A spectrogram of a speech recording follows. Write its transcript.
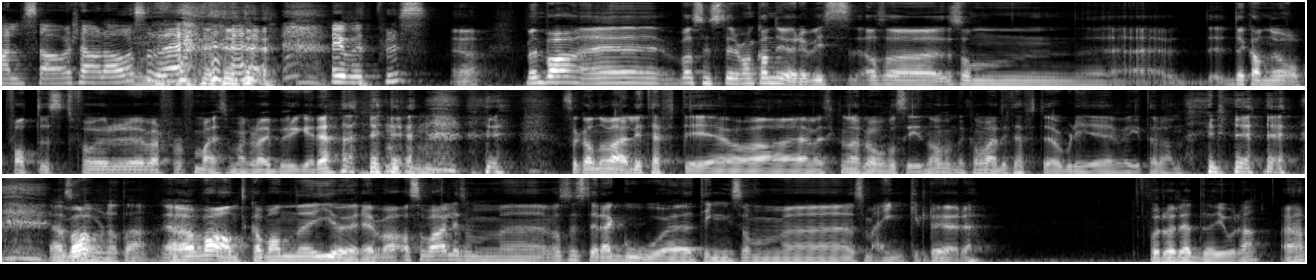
helsa og sjela Så det er jo et pluss. Ja. Men hva, eh, hva syns dere man kan gjøre hvis Altså sånn eh, Det kan jo oppfattes for i hvert fall for meg som er glad i burgere. så kan det være litt heftig og Jeg vet ikke om det er lov å si noe, men det kan være litt heftig å bli vegetarianer. Hva- ja, hva annet kan man gjøre? Hva, altså, hva, liksom, eh, hva syns dere er gode ting som, eh, som er enkelt å gjøre? For å redde jorda? Ja.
